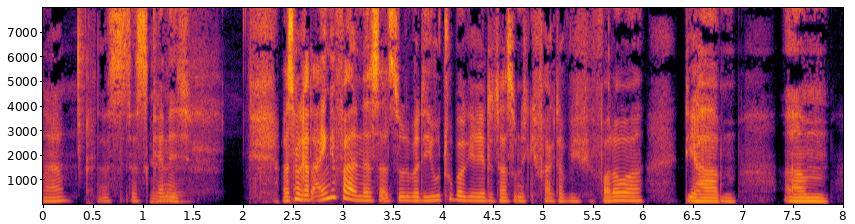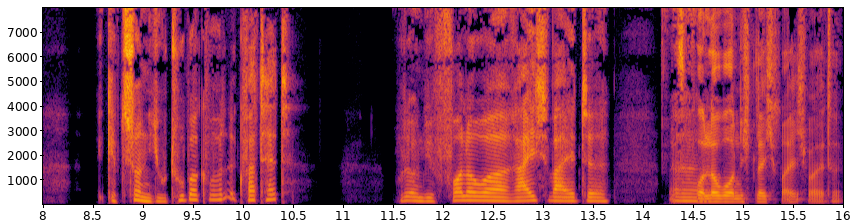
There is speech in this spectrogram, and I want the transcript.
Ja, das, das kenne Ja. ich. Was mir gerade eingefallen ist, als du über die YouTuber geredet hast und ich gefragt habe, wie viele Follower die haben, ähm, gibt's schon ein YouTuber-Quartett? Oder irgendwie Follower, Reichweite? Ist Äh, Follower nicht gleich Reichweite?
